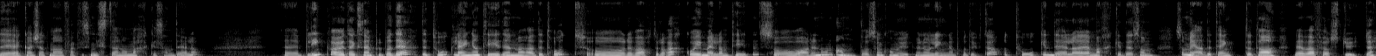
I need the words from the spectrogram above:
det er kanskje at vi har faktisk mista noen markedsandeler. Eh, Blink var jo et eksempel på det. Det tok lengre tid enn vi hadde trodd, og det varte det rakk. Og i mellomtiden så var det noen andre som kom ut med noen lignende produkter, og tok en del av det markedet som, som vi hadde tenkt å ta ved å være først ute.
